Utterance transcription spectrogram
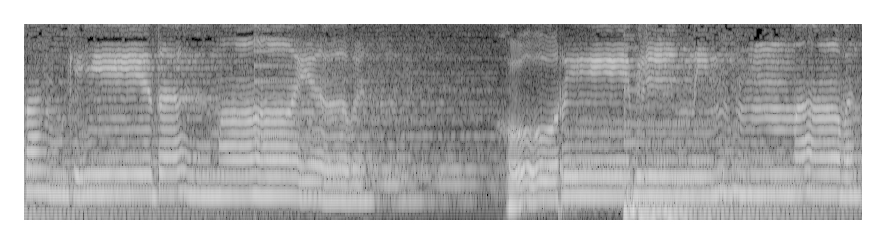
സംഗീതമായവൻ. ഹോറേവിൽ നിന്നാവൻ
